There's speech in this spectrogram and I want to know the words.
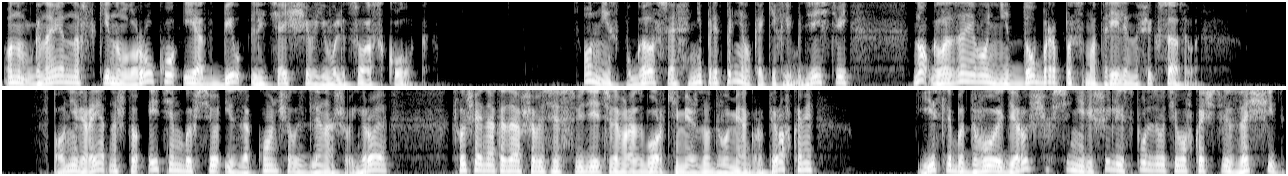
он мгновенно вскинул руку и отбил летящий в его лицо осколок. Он не испугался, не предпринял каких-либо действий, но глаза его недобро посмотрели на Фиксатова. Вполне вероятно, что этим бы все и закончилось для нашего героя, случайно оказавшегося свидетелем разборки между двумя группировками, если бы двое дерущихся не решили использовать его в качестве защиты.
